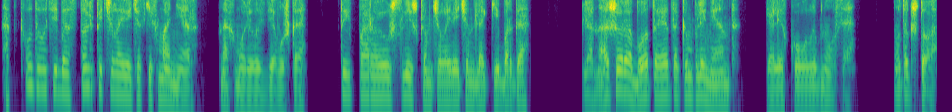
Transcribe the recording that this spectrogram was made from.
Откуда у тебя столько человеческих манер? нахмурилась девушка. Ты порой уж слишком человечен для киборга. Для нашей работы это комплимент. Я легко улыбнулся. Ну так что,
